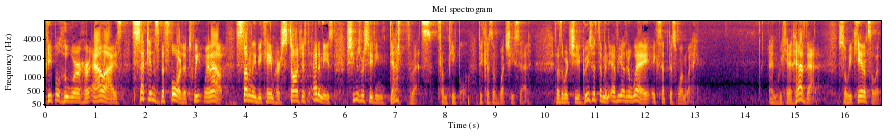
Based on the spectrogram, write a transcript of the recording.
People who were her allies seconds before the tweet went out suddenly became her staunchest enemies. She was receiving death threats from people because of what she said. In other words, she agrees with them in every other way except this one way. And we can't have that. So we cancel it.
